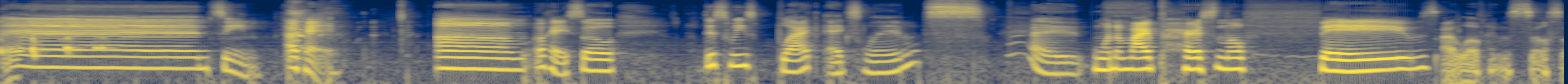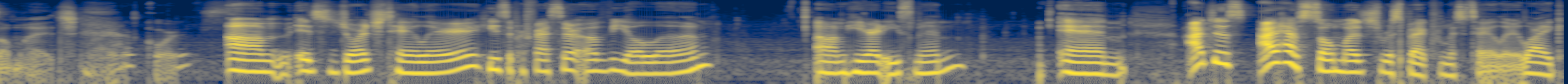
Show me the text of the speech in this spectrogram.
And scene. Okay. Um. Okay. So this week's Black Excellence, Right. one of my personal faves. I love him so so much. Right, of course. Um, it's George Taylor. He's a professor of viola, um, here at Eastman, and I just I have so much respect for Mr. Taylor. Like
